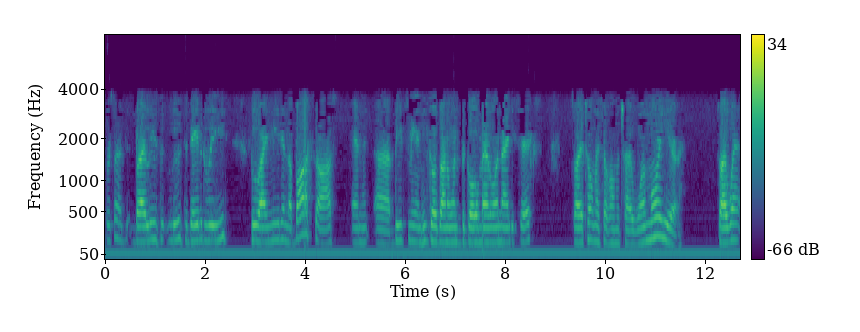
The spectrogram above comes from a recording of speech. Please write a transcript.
for some, but I lose lose to David Reid, who I meet in the box off and uh, beats me, and he goes on and wins the gold medal in '96. So I told myself I'm gonna try one more year. So I went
